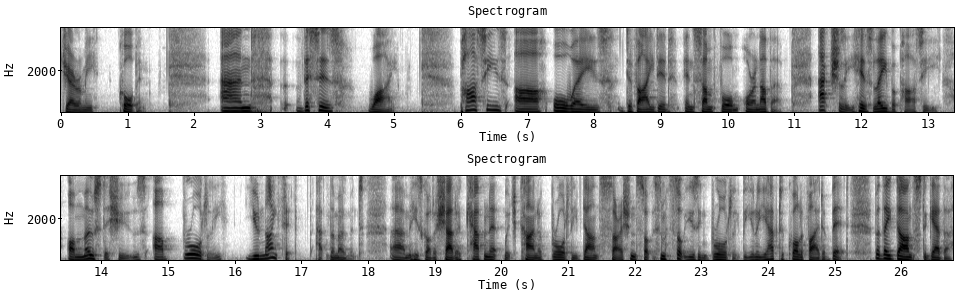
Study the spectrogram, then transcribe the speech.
Jeremy Corbyn. And this is why. Parties are always divided in some form or another. Actually, his Labour Party on most issues are broadly united at the moment. Um, he's got a shadow cabinet which kind of broadly dance. Sorry, I shouldn't stop, stop using broadly, but you know you have to qualify it a bit. But they dance together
